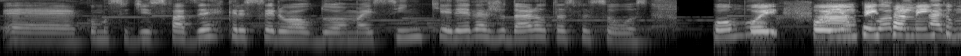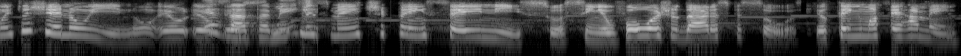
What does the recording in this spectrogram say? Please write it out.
é, como se diz, fazer crescer o Aldoa, mas sim querer ajudar outras pessoas. Como foi foi um pensamento muito genuíno. Eu, eu, Exatamente. eu simplesmente pensei nisso. Assim, eu vou ajudar as pessoas. Eu tenho uma ferramenta.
